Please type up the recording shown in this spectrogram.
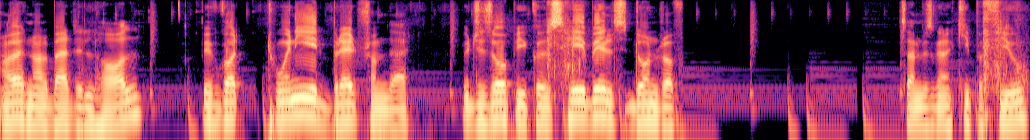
Alright, not a bad little haul. We've got 28 bread from that, which is OP because hay bales don't drop. So I'm just gonna keep a few.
